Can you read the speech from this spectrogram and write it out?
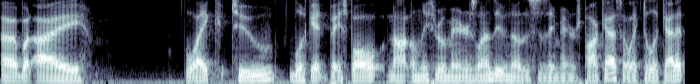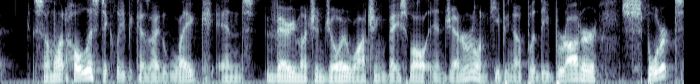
uh, but I like to look at baseball not only through a Mariners lens, even though this is a Mariners podcast. I like to look at it somewhat holistically because I like and very much enjoy watching baseball in general and keeping up with the broader sport.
